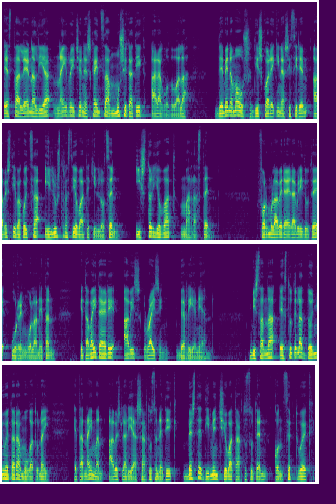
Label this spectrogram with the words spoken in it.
Ez da lehen aldia nahi reitzen eskaintza musikatik arago duala. The Venomous diskoarekin hasi ziren abesti bakoitza ilustrazio batekin lotzen, historio bat marrazten. Formula bera erabili dute urrengo lanetan, eta baita ere Abyss Rising berrienean. Bistan da ez dutela doinuetara mugatu nahi, eta naiman abeslaria sartu zenetik beste dimentsio bat hartu zuten kontzeptuek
